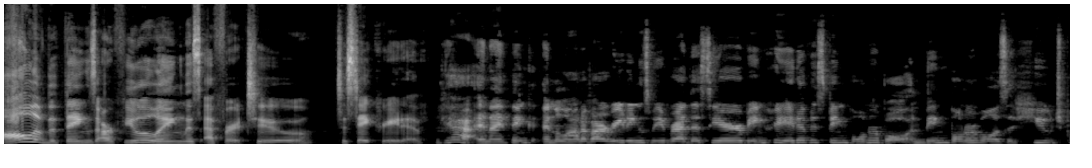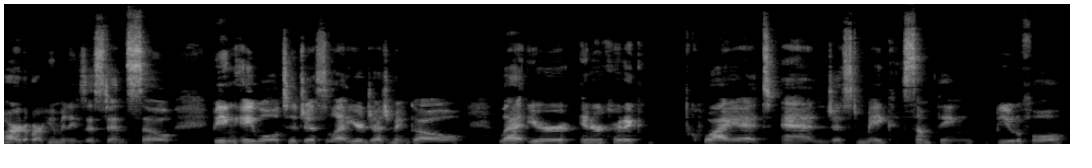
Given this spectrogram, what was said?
All of the things are fueling this effort to to stay creative. Yeah, and I think in a lot of our readings we've read this year, being creative is being vulnerable, and being vulnerable is a huge part of our human existence. So, being able to just let your judgment go, let your inner critic quiet, and just make something beautiful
